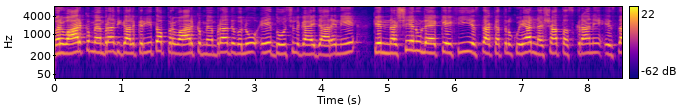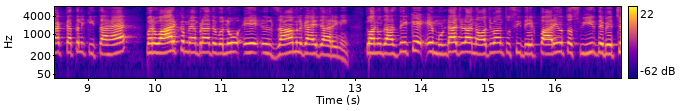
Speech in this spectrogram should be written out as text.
ਪਰਿਵਾਰਕ ਮੈਂਬਰਾਂ ਦੀ ਗੱਲ ਕਰੀਏ ਤਾਂ ਪਰਿਵਾਰਕ ਮੈਂਬਰਾਂ ਦੇ ਵੱਲੋਂ ਇਹ ਦੋਸ਼ ਲਗਾਏ ਜਾ ਰਹੇ ਨੇ ਕਿ ਨਸ਼ੇ ਨੂੰ ਲੈ ਕੇ ਹੀ ਇਸ ਦਾ ਕਤਲ ਹੋਇਆ ਨਸ਼ਾ ਤਸਕਰਾਂ ਨੇ ਇਸ ਦਾ ਕਤਲ ਕੀਤਾ ਹੈ। ਪਰਿਵਾਰਕ ਮੈਂਬਰਾਂ ਦੇ ਵੱਲੋਂ ਇਹ ਇਲਜ਼ਾਮ ਲਗਾਏ ਜਾ ਰਹੇ ਨੇ। ਤੁਹਾਨੂੰ ਦੱਸ ਦੇ ਕਿ ਇਹ ਮੁੰਡਾ ਜਿਹੜਾ ਨੌਜਵਾਨ ਤੁਸੀਂ ਦੇਖ ਪਾ ਰਹੇ ਹੋ ਤਸਵੀਰ ਦੇ ਵਿੱਚ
